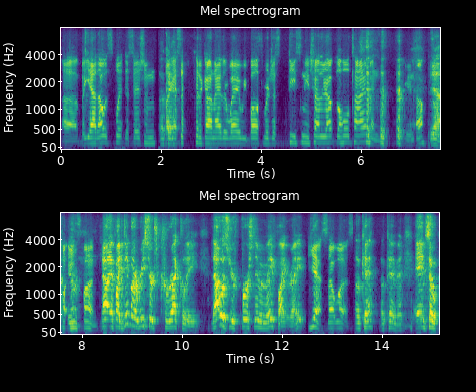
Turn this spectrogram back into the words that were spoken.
Uh, but yeah, that was split decision. Okay. Like I said, it could have gone either way. We both were just piecing each other up the whole time, and you know, yeah. it was fun. Now, if I did my research correctly, that was your first MMA fight, right? Yes, that was. Okay, okay, man. And so,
